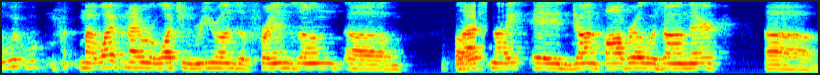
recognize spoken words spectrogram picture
w- w- my wife and I were watching reruns of Friends on um, last night, and Jon Favreau was on there. Uh,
